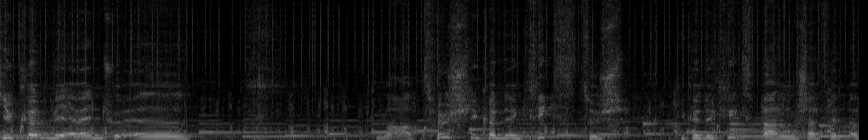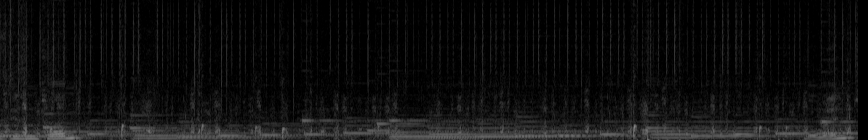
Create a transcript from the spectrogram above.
Hier können wir eventuell so eine Art Tisch. Hier könnte ein Kriegstisch. Hier könnte Kriegsplanung stattfinden auf diesem Turm. Moment.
